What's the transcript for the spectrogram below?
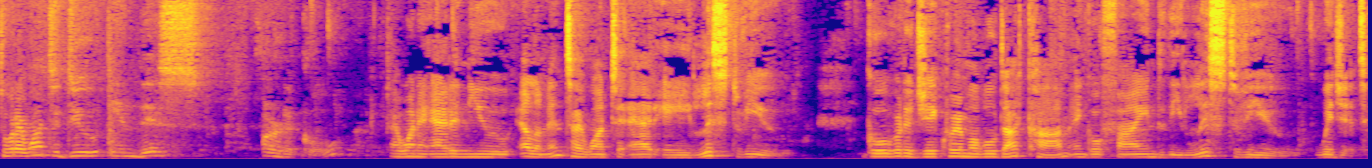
So what I want to do in this article, I want to add a new element. I want to add a list view. Go over to jquerymobile.com and go find the list view widget.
